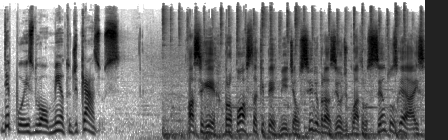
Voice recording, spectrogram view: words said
depois do aumento de casos. A seguir, proposta que permite Auxílio Brasil de 400 reais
